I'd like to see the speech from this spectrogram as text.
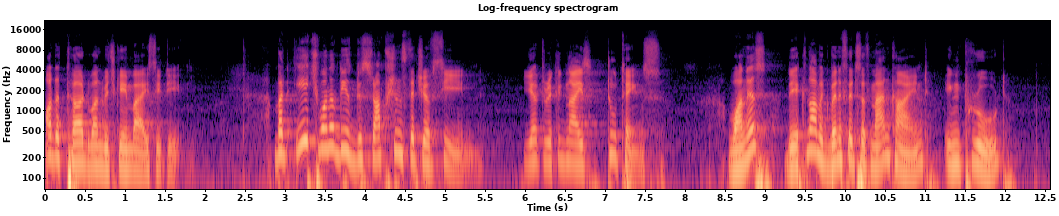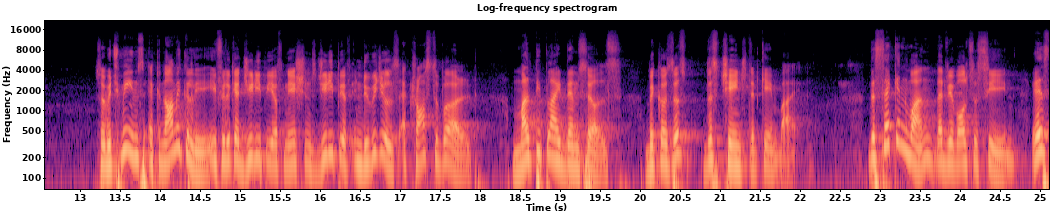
or the third one, which came by ICT. But each one of these disruptions that you have seen, you have to recognize two things. One is the economic benefits of mankind improved. So, which means economically, if you look at GDP of nations, GDP of individuals across the world multiplied themselves because of this change that came by. The second one that we've also seen is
